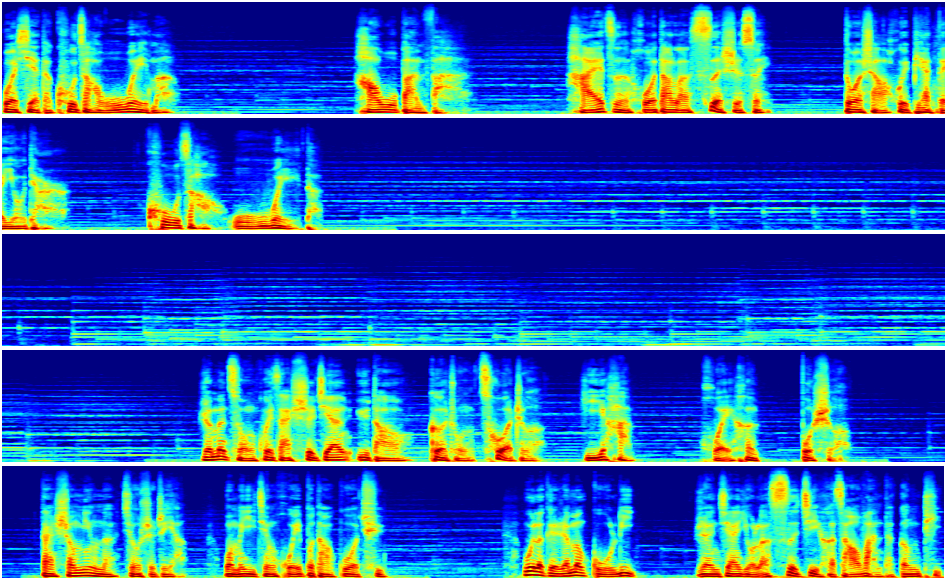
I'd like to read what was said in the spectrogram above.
我写的枯燥无味吗？毫无办法。孩子活到了四十岁，多少会变得有点枯燥无味的。人们总会在世间遇到各种挫折、遗憾、悔恨、不舍。但生命呢，就是这样，我们已经回不到过去。为了给人们鼓励，人间有了四季和早晚的更替。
